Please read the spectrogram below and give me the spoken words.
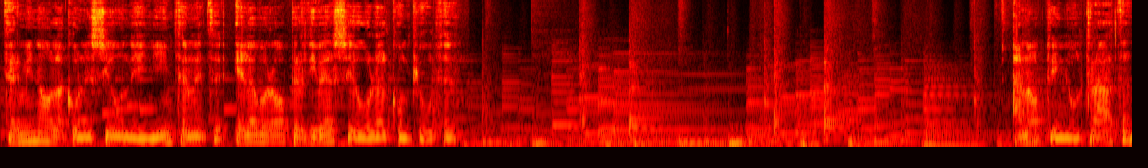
Terminò la connessione in internet e lavorò per diverse ore al computer. Notte inoltrata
